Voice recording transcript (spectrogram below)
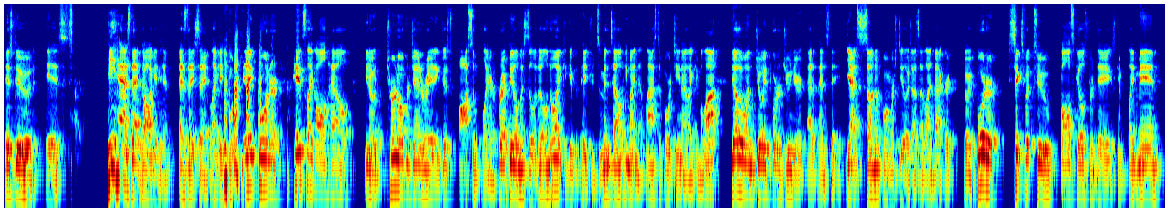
This dude is. He has that dog in him, as they say, like at corner, man corner, hits like all hell you know, turnover generating, just awesome player. Bret Bielema still at Illinois, could give the Patriots some intel. He might not last to 14. I like him a lot. The other one, Joey Porter Jr. out of Penn State. Yes, son of former Steelers outside linebacker Joey Porter, six foot two, ball skills for days, can play man,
